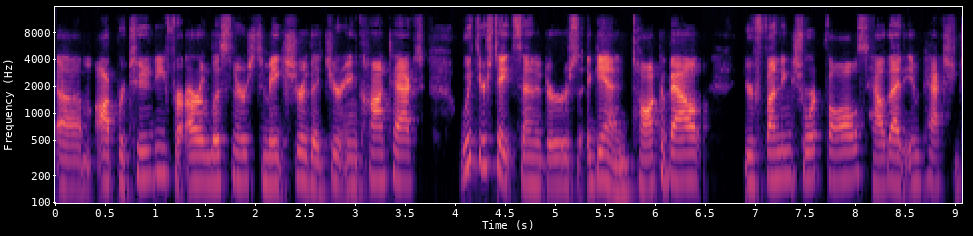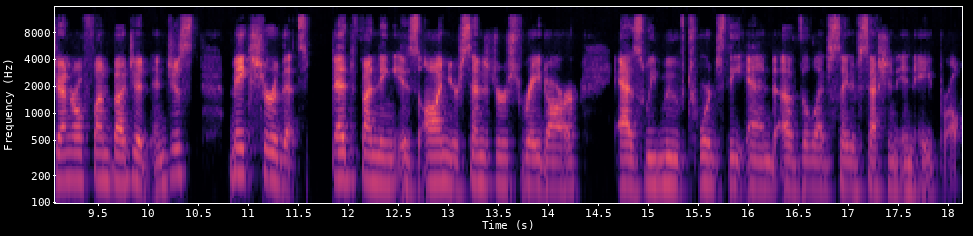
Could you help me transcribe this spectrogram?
um, opportunity for our listeners to make sure that you're in contact with your state senators. Again, talk about your funding shortfalls, how that impacts your general fund budget, and just make sure that sped funding is on your senator's radar as we move towards the end of the legislative session in April.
